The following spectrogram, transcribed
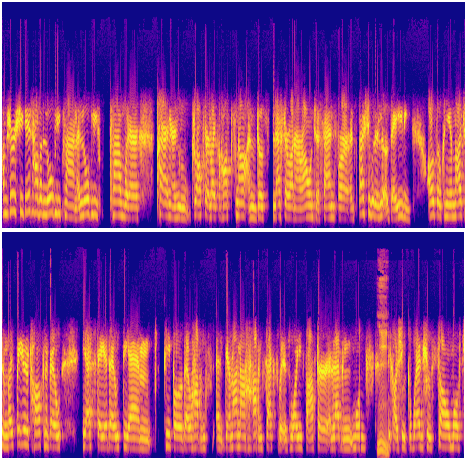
I'm sure she did have a lovely plan, a lovely plan with her partner who dropped her like a hot snot and just left her on her own to fend for her, especially with a little baby. Also, can you imagine, like what you were talking about yesterday about the um, people that were having, uh, their man not having sex with his wife after 11 months Hmm. because she went through so much,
